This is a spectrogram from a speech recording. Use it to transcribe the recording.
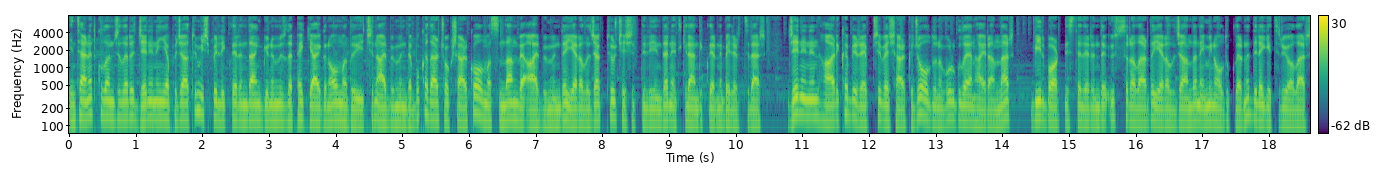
İnternet kullanıcıları Jennie'nin yapacağı tüm işbirliklerinden günümüzde pek yaygın olmadığı için albümünde bu kadar çok şarkı olmasından ve albümünde yer alacak tür çeşitliliğinden etkilendiklerini belirttiler. Jennie'nin harika bir rapçi ve şarkıcı olduğunu vurgulayan hayranlar, Billboard listelerinde üst sıralarda yer alacağından emin olduklarını dile getiriyorlar.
